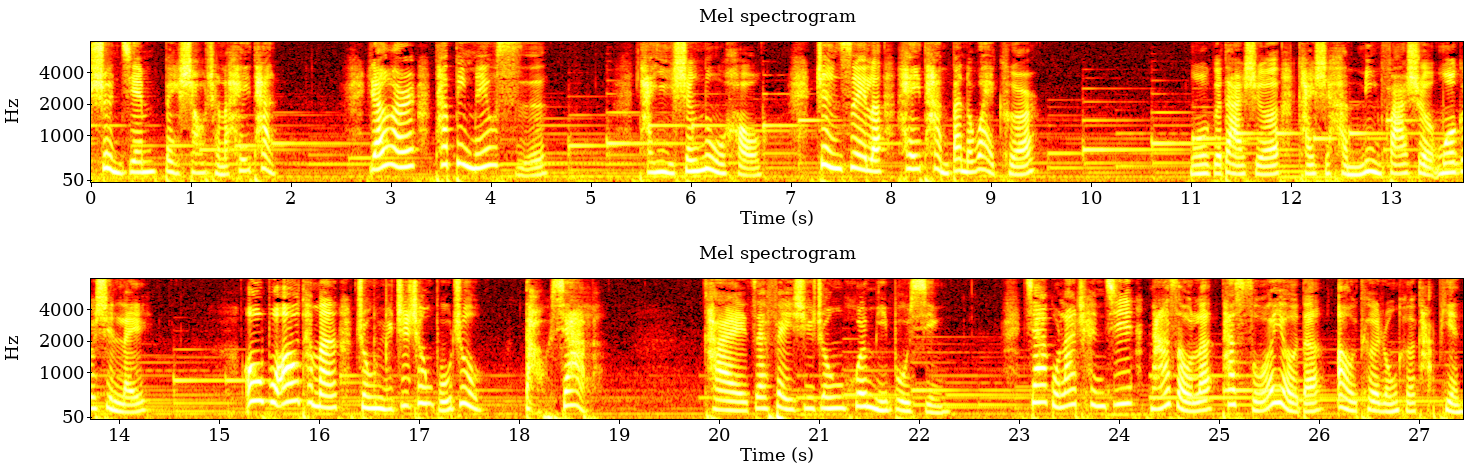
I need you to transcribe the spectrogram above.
瞬间被烧成了黑炭，然而他并没有死，他一声怒吼，震碎了黑炭般的外壳。摩格大蛇开始狠命发射摩格迅雷，欧布奥特曼终于支撑不住，倒下了。凯在废墟中昏迷不醒，加古拉趁机拿走了他所有的奥特融合卡片。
